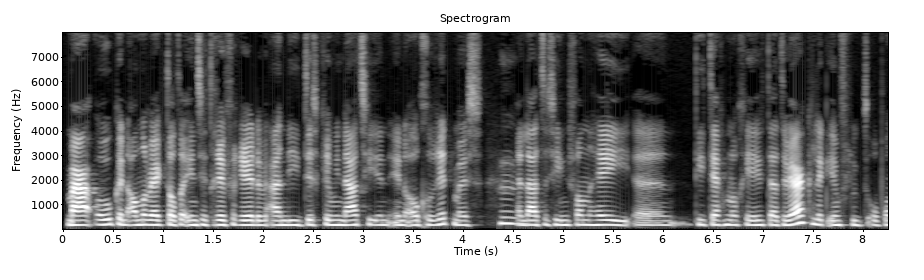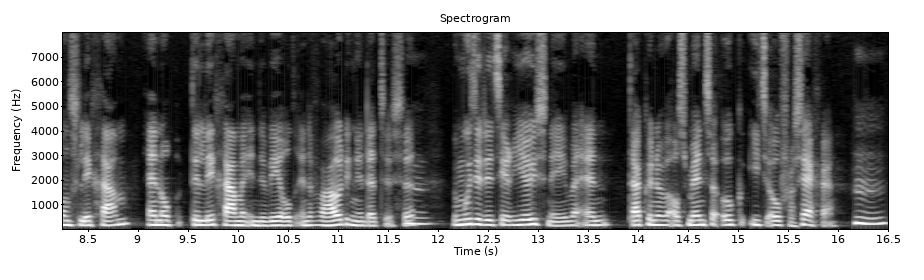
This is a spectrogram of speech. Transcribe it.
Maar ook een ander werk dat erin zit refereerde aan die discriminatie in, in algoritmes. Hmm. En laten zien van hé, hey, uh, die technologie heeft daadwerkelijk invloed op ons lichaam en op de lichamen in de wereld en de verhoudingen daartussen. Hmm. We moeten dit serieus nemen en daar kunnen we als mensen ook iets over zeggen. Hmm.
